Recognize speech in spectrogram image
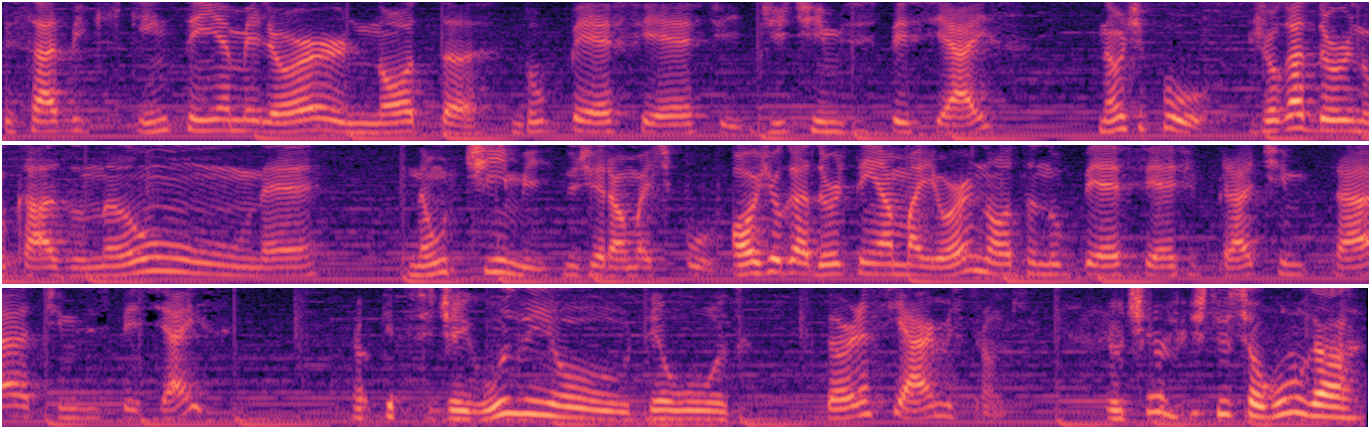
Você sabe que quem tem a melhor nota do PFF de times especiais, não tipo jogador no caso, não, né? Não time no geral, mas tipo, qual jogador tem a maior nota no PFF pra, time, pra times especiais? É o que? CJ Goodwin ou tem algum outro? Dorance Armstrong. Eu tinha visto isso em algum lugar.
